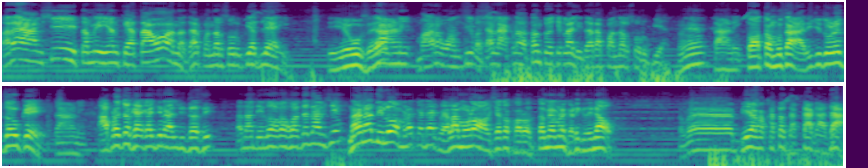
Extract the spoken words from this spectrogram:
અરે આવશી તમે એમ કહેતા હો અને હજાર પંદરસો રૂપિયા જ લે આહી. એવું છે? તાણી મારા ઓનથી બધા લાકડા હતા ને તો કેટલા લીધા હતા? પંદરસો રૂપિયા. હે? તાણી. તો તો હું તો હરીજી જોડે જ જઉં કે? તાણી. આપણે જો ખેગારજી હાલ લીધા છે? અને દિલો હવે જ આવશે? ના ના દિલો હમણાં કદાચ વહેલા મોડો આવશે તો ખરો. તમે હમણાં ઘડીક રહીને આવો. હવે બે વખત તો ધક્કા ગાધા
